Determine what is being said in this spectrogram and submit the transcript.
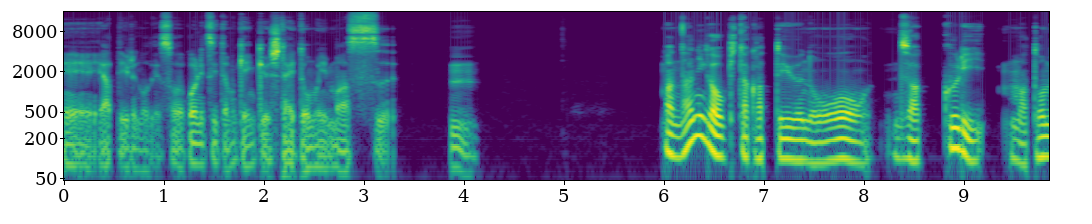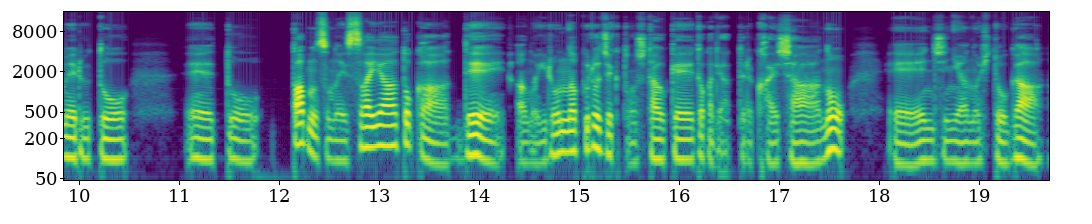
えーやっているので、そこについても言及したいと思います。うん。まあ、何が起きたかっていうのをざっくりまとめると、えっ、と、多分その SIR とかで、あの、いろんなプロジェクトの下請けとかでやってる会社の、えーエンジニアの人が、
